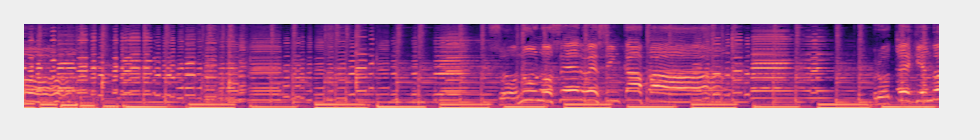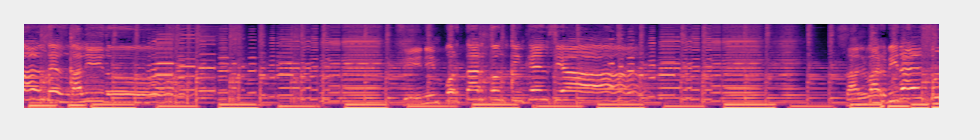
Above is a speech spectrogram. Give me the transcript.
Son unos héroes sin capa, protegiendo al desvalido. Sin importar contingencia, salvar vida es su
